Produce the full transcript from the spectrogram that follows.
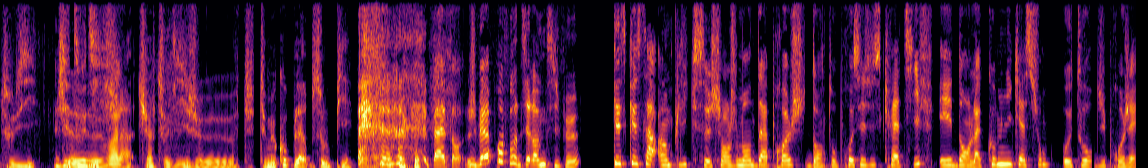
tout dit. J'ai tout dit. Voilà, tu as tout dit. Je, tu, tu me coupes l'herbe sous le pied. Bah attends, je vais approfondir un petit peu. Qu'est-ce que ça implique ce changement d'approche dans ton processus créatif et dans la communication autour du projet?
